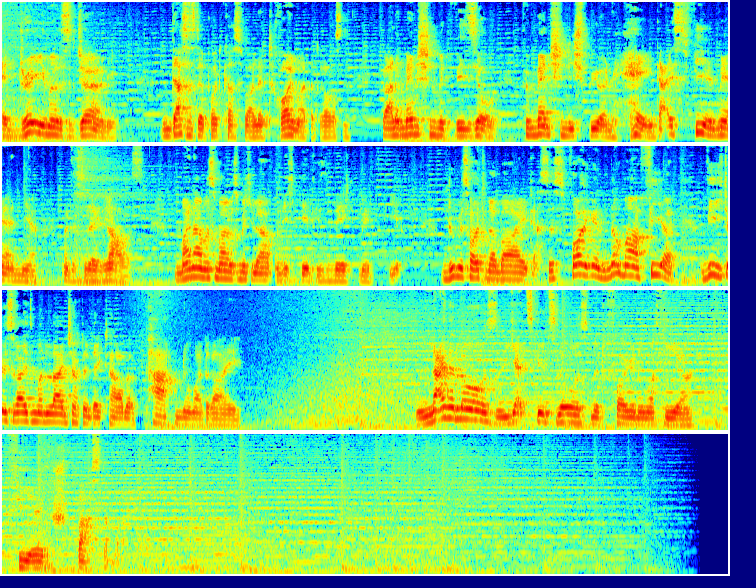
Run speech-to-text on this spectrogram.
A Dreamer's Journey. Das ist der Podcast für alle Träumer da draußen, für alle Menschen mit Vision, für Menschen, die spüren, hey, da ist viel mehr in mir und das will raus. Mein Name ist Marius Michler und ich gehe diesen Weg mit dir. Du bist heute dabei, das ist Folge Nummer 4, wie ich durchs Reisen meine Leidenschaft entdeckt habe, Part Nummer 3. Leine los, jetzt geht's los mit Folge Nummer 4. Viel Spaß dabei.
